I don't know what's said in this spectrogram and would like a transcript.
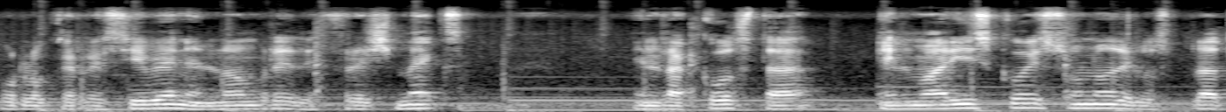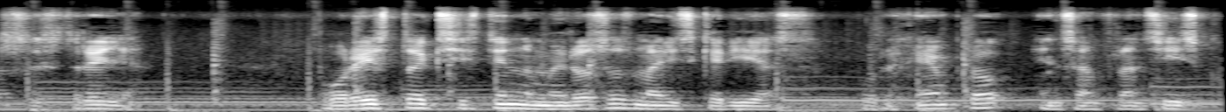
por lo que reciben el nombre de Fresh Mex. En la costa, el marisco es uno de los platos estrella. Por esto existen numerosas marisquerías, por ejemplo en San Francisco.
